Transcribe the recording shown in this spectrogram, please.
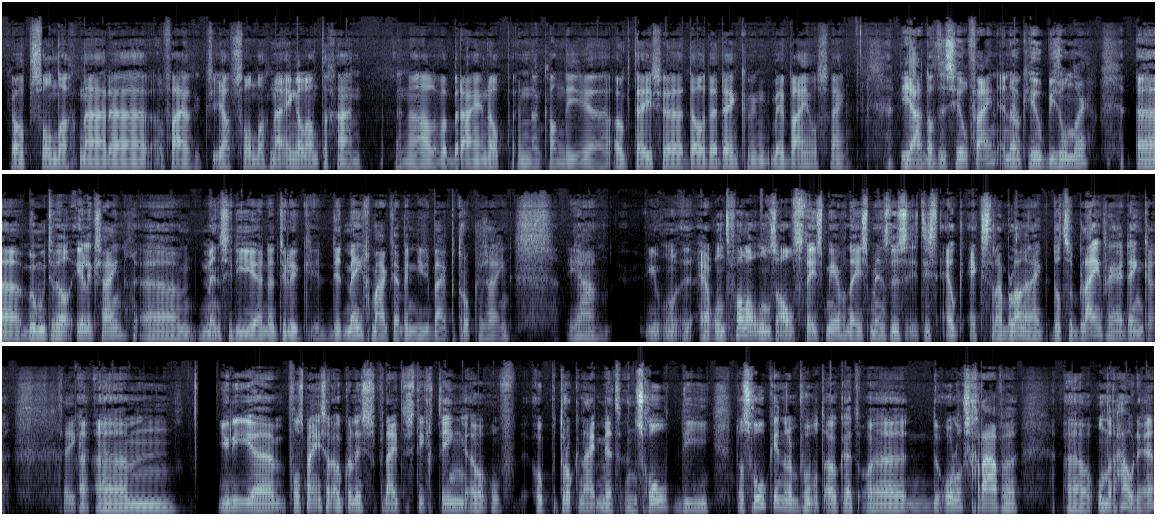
ik hoop zondag naar, uh, of eigenlijk, ja, zondag naar Engeland te gaan. En dan halen we Brian op en dan kan die uh, ook deze doodherdenking mee bij ons zijn. Ja, dat is heel fijn en ook heel bijzonder. Uh, we moeten wel eerlijk zijn. mensen die natuurlijk dit meegemaakt hebben en die erbij betrokken zijn. Ja, er ontvallen ons al steeds meer van deze mensen. Dus het is ook extra belangrijk dat ze blijven herdenken. Zeker. Um, Jullie, uh, volgens mij is er ook wel eens vanuit de stichting uh, of ook betrokkenheid met een school, die, dat schoolkinderen bijvoorbeeld ook het, uh, de oorlogsgraven onderhouden, hè?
